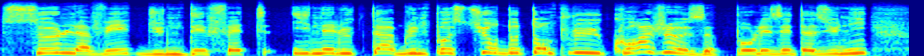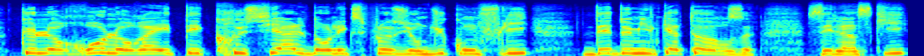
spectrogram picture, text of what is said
Se laver d'une défaite inéluctable, une posture d'autant plus courageuse pour les États-Unis que leur rôle aurait été crucial dans l'explosion du conflit dès 2014. Zelensky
